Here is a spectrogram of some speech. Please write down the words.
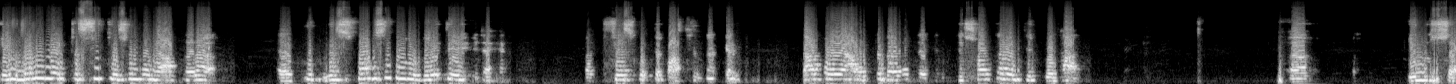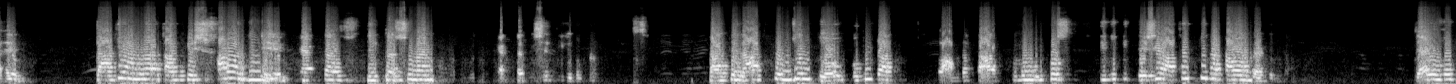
এই ধরনের একটা সিচুয়েশন মানে আপনারা খুব রেসপন্সিবল ওয়েতে এটা ফেস করতে পারছেন না কেন? তারপরে আরেকটা ব্যাপার দেখেন যে সরকারের যে প্রধান ইউনুস সাহেব, তাকে আমরা কালকে সারা দিনে একটা দেড়টার সময় একটা বিষয় দিয়ে কালকে রাত পর্যন্ত বহু রাত পর্যন্ত আমরা তার কোনো উপস্থিতি, তিনি কি দেশে আছেন কিনা তাও আমরা। যাই হোক,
